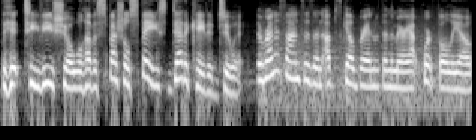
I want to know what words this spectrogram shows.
The hit TV show will have a special space dedicated to it. The Renaissance is an upscale brand within the Marriott portfolio.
